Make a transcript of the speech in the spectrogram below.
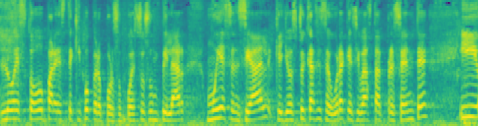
lo es todo para este equipo, pero por supuesto es un pilar muy esencial que yo estoy casi segura que sí va a estar presente. Y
